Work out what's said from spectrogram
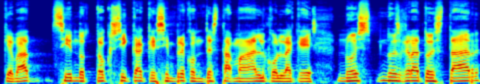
que va siendo tóxica, que siempre contesta mal, con la que no es, no es grato estar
